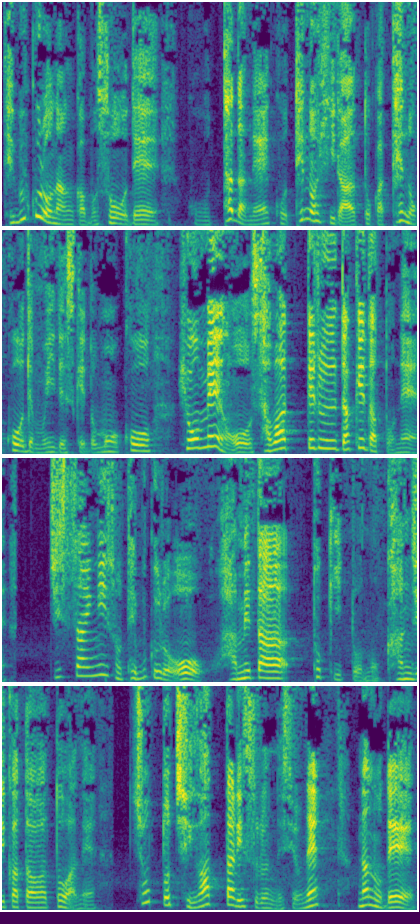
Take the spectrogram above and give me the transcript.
手袋なんかもそうでこうただねこう手のひらとか手の甲でもいいですけどもこう表面を触ってるだけだとね実際にその手袋をはめた時との感じ方とはねちょっと違ったりするんですよね。なので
